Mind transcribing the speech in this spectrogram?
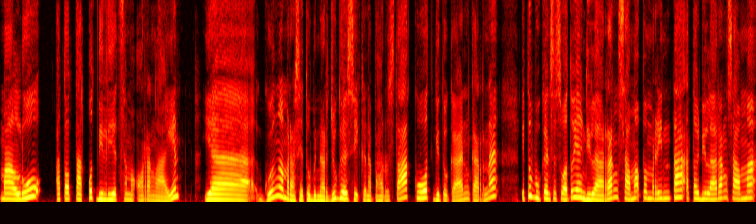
malu atau takut dilihat sama orang lain ya gue nggak merasa itu benar juga sih kenapa harus takut gitu kan? Karena itu bukan sesuatu yang dilarang sama pemerintah atau dilarang sama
